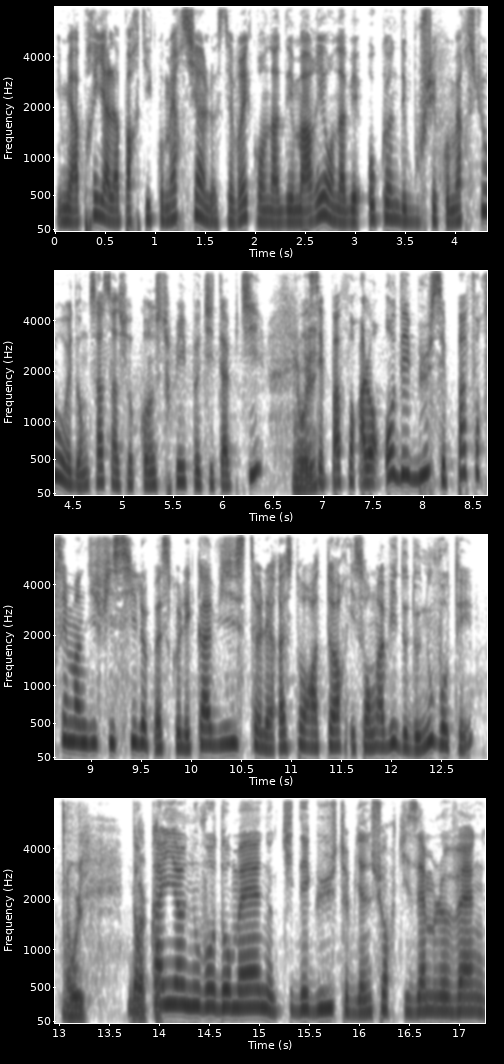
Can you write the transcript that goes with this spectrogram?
et mais après il y a la partie commerciale. C'est vrai qu'on a démarré, on n'avait aucun débouché commerciaux, et donc ça, ça se construit petit à petit. Et c'est pas fort. Alors au début, c'est pas forcément difficile parce que les cavistes, les restaurateurs, ils sont avides de nouveautés. oui. Donc quand il y a un nouveau domaine qui déguste, bien sûr, qu'ils aiment le vin,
